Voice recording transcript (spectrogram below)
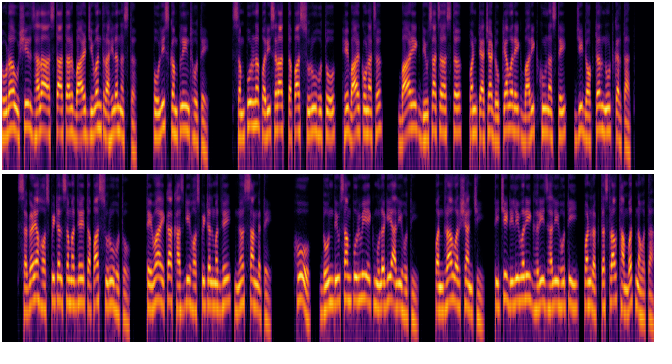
थोडा उशीर झाला असता तर बाळ जिवंत राहिलं नसतं. पोलीस कंप्लेंट होते. संपूर्ण परिसरात तपास सुरू होतो. हे बाळ कोणाचं? बाळ एक दिवसाचं असतं पण त्याच्या डोक्यावर एक बारीक खूण असते जी डॉक्टर नोट करतात. सगळ्या हॉस्पिटल्समध्ये तपास सुरू होतो. तेव्हा एका खासगी हॉस्पिटलमध्ये नर्स सांगते. हो दोन दिवसांपूर्वी एक मुलगी आली होती. पंधरा वर्षांची. तिची डिलिव्हरी घरी झाली होती पण रक्तस्राव थांबत नव्हता.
